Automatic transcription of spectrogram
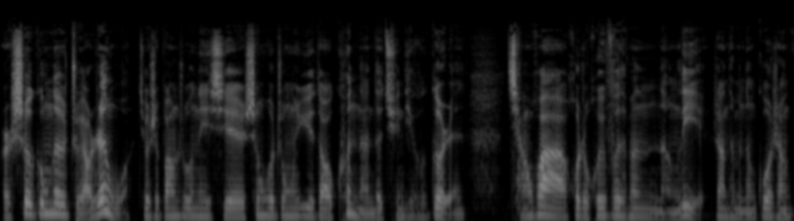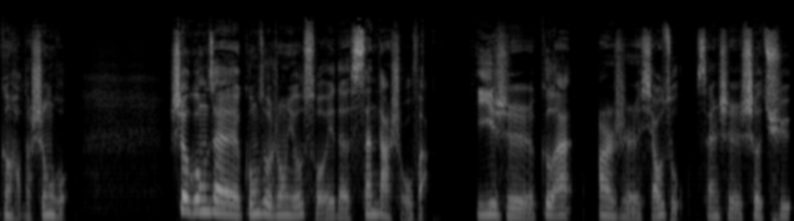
而社工的主要任务就是帮助那些生活中遇到困难的群体和个人，强化或者恢复他们能力，让他们能过上更好的生活。社工在工作中有所谓的三大手法：一是个案，二是小组，三是社区。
